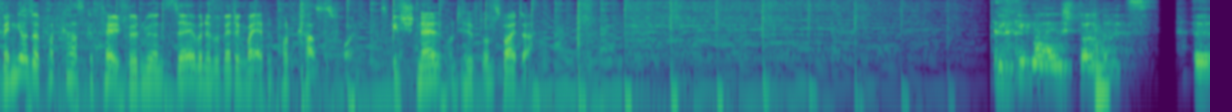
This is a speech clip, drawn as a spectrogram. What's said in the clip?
Wenn dir unser Podcast gefällt, würden wir uns sehr über eine Bewertung bei Apple Podcasts freuen. Es geht schnell und hilft uns weiter. Ich gebe mal einen Stotterwitz. Äh,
